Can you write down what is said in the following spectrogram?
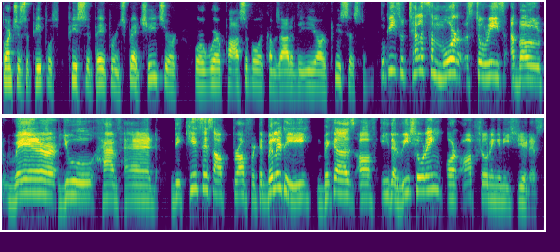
bunches of people's pieces of paper and spreadsheets or or where possible it comes out of the ERP system. Okay, so tell us some more stories about where you have had the cases of profitability because of either reshoring or offshoring initiatives.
